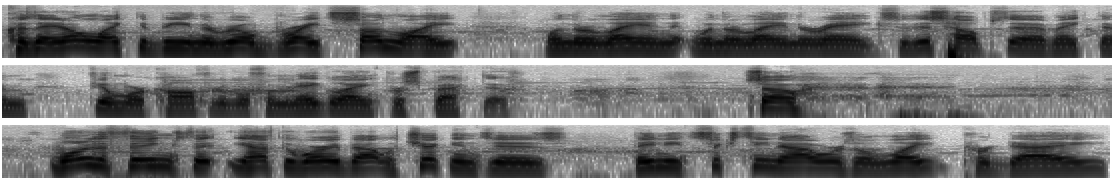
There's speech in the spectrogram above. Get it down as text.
because they don't like to be in the real bright sunlight when they're laying when they're laying their eggs. So this helps uh, make them feel more comfortable from an egg laying perspective. So one of the things that you have to worry about with chickens is they need 16 hours of light per day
